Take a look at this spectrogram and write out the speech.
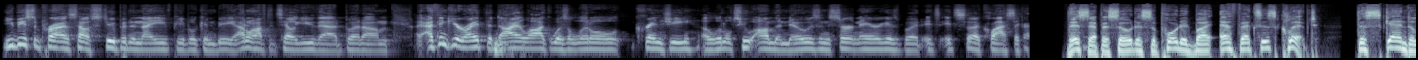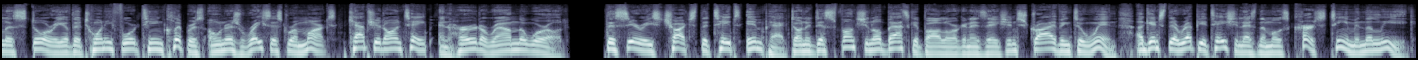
You'd be surprised how stupid and naive people can be. I don't have to tell you that, but um, I think you're right. The dialogue was a little cringy, a little too on the nose in certain areas, but it's it's a classic. This episode is supported by FX's Clipped the scandalous story of the 2014 Clippers owner's racist remarks captured on tape and heard around the world. The series charts the tape's impact on a dysfunctional basketball organization striving to win against their reputation as the most cursed team in the league.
